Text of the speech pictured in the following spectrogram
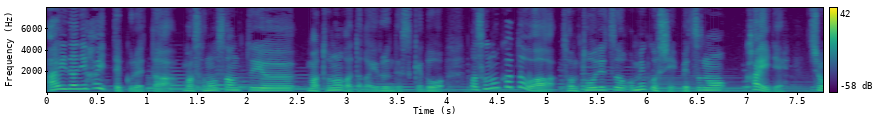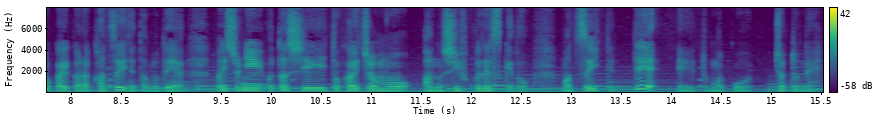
間に入ってくれた、まあ、佐野さんという、まあ、殿方がいるんですけど、まあ、その方はその当日おみこし別の会で紹介から担いでたので、まあ、一緒に私と会長もあの私服ですけど、まあ、ついてって、えーとまあ、こうちょっとね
